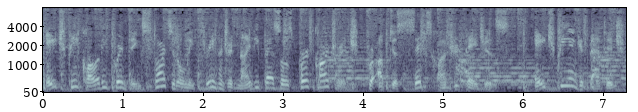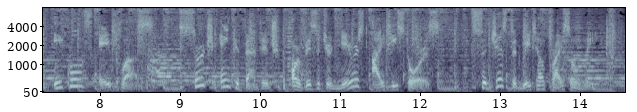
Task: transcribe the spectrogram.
HP quality printing starts at only 390 pesos per cartridge for up to 600 pages. HP Ink Advantage equals A+. plus. Search Ink Advantage or visit your nearest IT stores. Suggested retail price only.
